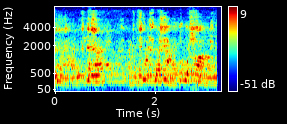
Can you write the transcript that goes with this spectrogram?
ริหารคณะประธารือข่ายผู้ปกครอง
